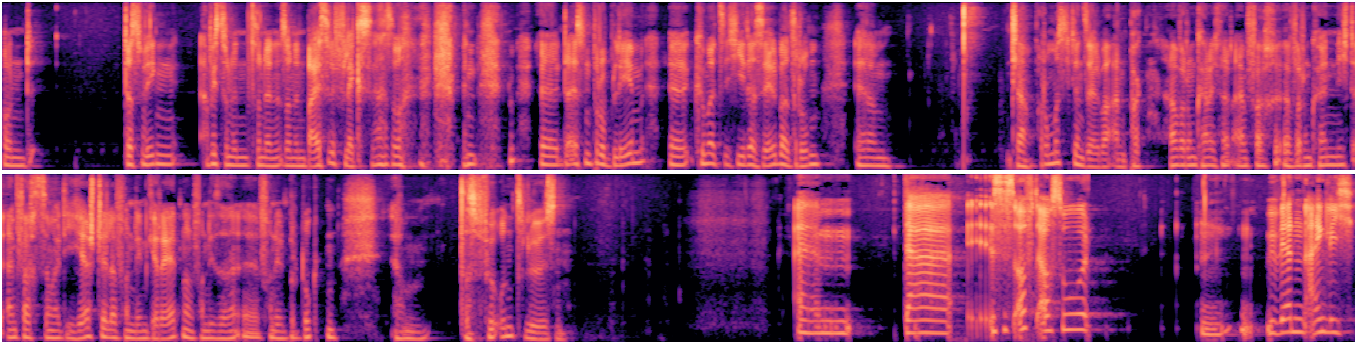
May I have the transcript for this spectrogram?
Und deswegen habe ich so einen, so einen, so einen Beißreflex. Also, wenn, äh, da ist ein Problem, äh, kümmert sich jeder selber drum. Ähm, tja, warum muss ich denn selber anpacken? Ja, warum kann ich nicht einfach, äh, warum können nicht einfach sag mal, die Hersteller von den Geräten und von, dieser, äh, von den Produkten ähm, das für uns lösen? Ähm, da ist es oft auch so, wir werden eigentlich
